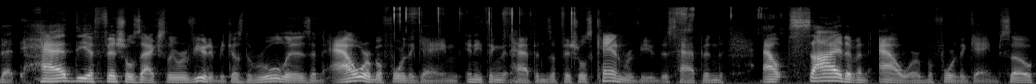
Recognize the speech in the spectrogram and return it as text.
that had the officials actually reviewed it because the rule is an hour before the game anything that happens officials can review. This happened outside of an hour before the game. So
